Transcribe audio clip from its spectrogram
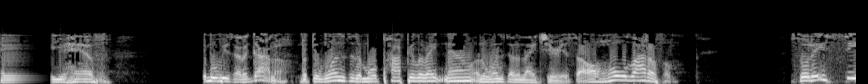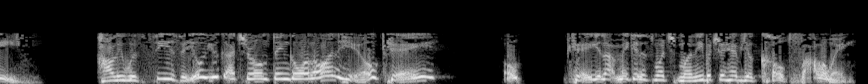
And you have movies out of Ghana. But the ones that are more popular right now are the ones out of Nigeria. So a whole lot of them. So they see, Hollywood sees that, yo, you got your own thing going on here. Okay. Okay, you're not making as much money, but you have your cult following.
